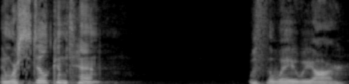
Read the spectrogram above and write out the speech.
And we're still content with the way we are.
